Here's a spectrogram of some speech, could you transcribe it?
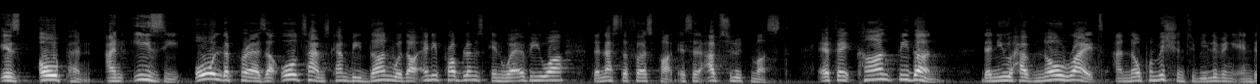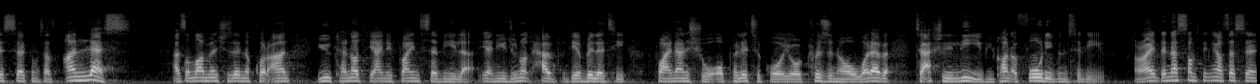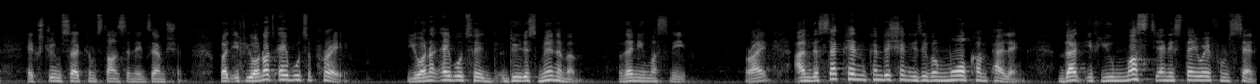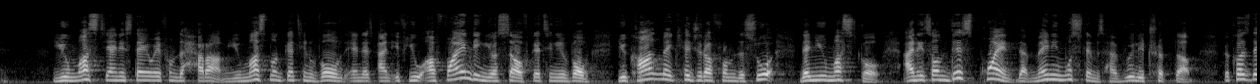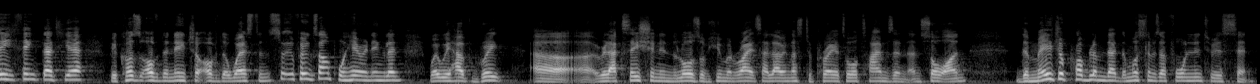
is open and easy, all the prayers at all times can be done without any problems in wherever you are, then that's the first part. It's an absolute must. If it can't be done, then you have no right and no permission to be living in this circumstance, unless, as Allah mentions in the Qur'an, you cannot yani, find sabila, yani you do not have the ability, financial or political, or you're a prisoner or whatever, to actually leave. You can't afford even to leave. All right? Then that's something else, that's an extreme circumstance and exemption. But if you are not able to pray, you are not able to do this minimum, then you must leave. Right? And the second condition is even more compelling, that if you must yani, stay away from sin, you must yani, stay away from the haram, you must not get involved in it, and if you are finding yourself getting involved, you can't make hijrah from the su' then you must go. And it's on this point that many Muslims have really tripped up. Because they think that yeah, because of the nature of the West, and so for example here in England, where we have great uh, uh, relaxation in the laws of human rights, allowing us to pray at all times and, and so on, the major problem that the Muslims have fallen into is sin.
